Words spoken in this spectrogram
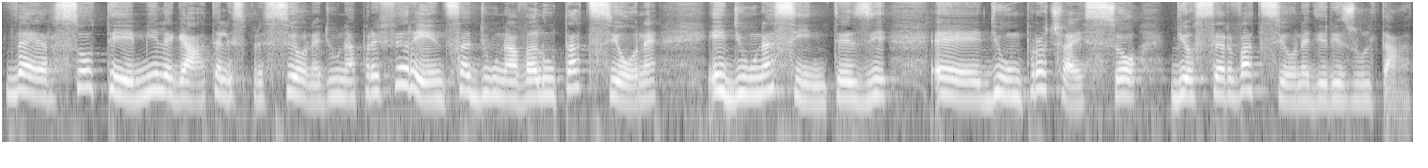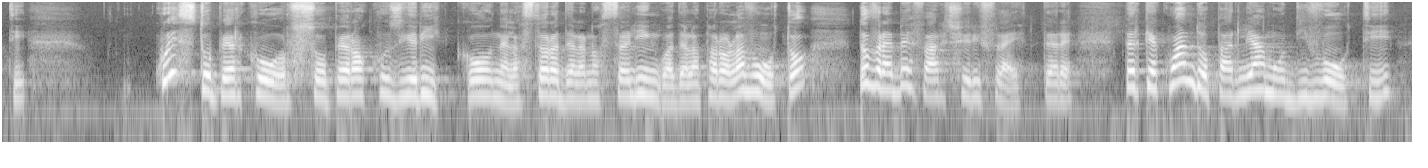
verso temi legati all'espressione di una preferenza, di una valutazione e di una sintesi eh, di un processo di osservazione di risultati. Questo percorso però così ricco nella storia della nostra lingua della parola voto dovrebbe farci riflettere perché quando parliamo di voti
